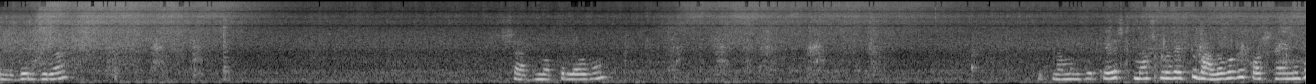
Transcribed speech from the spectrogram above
হলুদের গুঁড়া স্বাদ মতো লবণ। পেস্ট মশলাটা একটু ভালোভাবে কষাই নেব।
